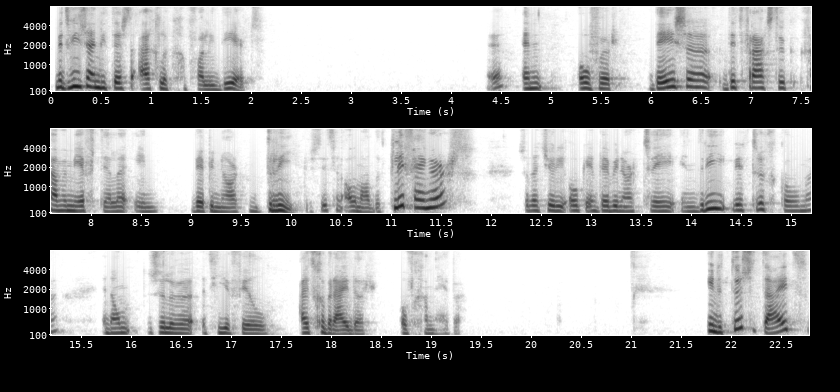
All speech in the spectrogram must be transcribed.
Met wie zijn die testen eigenlijk gevalideerd? En over deze, dit vraagstuk gaan we meer vertellen in webinar 3. Dus dit zijn allemaal de cliffhangers, zodat jullie ook in webinar 2 en 3 weer terugkomen. En dan zullen we het hier veel uitgebreider over gaan hebben. In de tussentijd,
